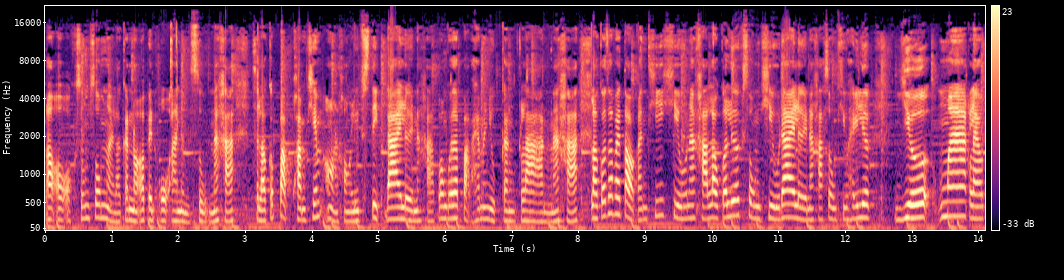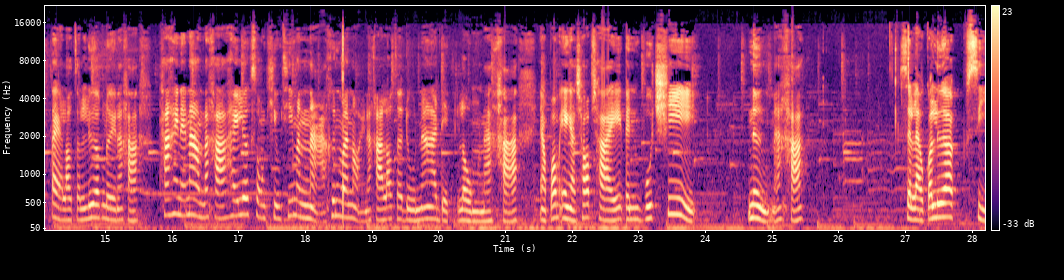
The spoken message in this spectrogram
เราเอาออกส้มๆหน่อยแล้วกันเนาะเอาเป็น OR10 นะคะเสร็จแล้วก็ปรับความเข้มอ่อนของลิปสติกได้เลยนะคะป้อมก็จะปรับให้มันอยู่กลางๆนะคะ เราก็จะไปต่อกันที่คิ้วนะคะ เราก็เลือกทรงคิ้วได้เลยนะคะ ทรงคิ้วให้เลือกเยอะมากแล้วแต่เราจะเลือกเลยนะคะ ถ้าให้แนะนำนะคะ ให้เลือกทรงคิ้วที่มันหนาขึ้นมาหน่อยนะคะ เราจะดูหน้าเด็กลงนะคะ อย่างป้อมเองอะชอบใช้เป็นบูชี่หนึ่งนะคะ เสร็จแล้วก็เลือกสี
